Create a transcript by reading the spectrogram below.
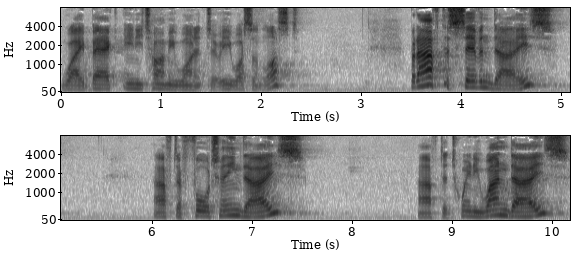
way back anytime he wanted to. He wasn't lost. But after seven days, after 14 days, after 21 days,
